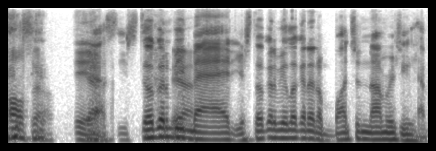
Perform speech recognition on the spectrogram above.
Also, Yes, you're still gonna be Yeah. mad. You're still gonna be looking at a bunch of numbers. You have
